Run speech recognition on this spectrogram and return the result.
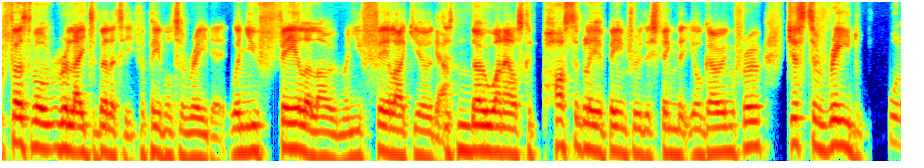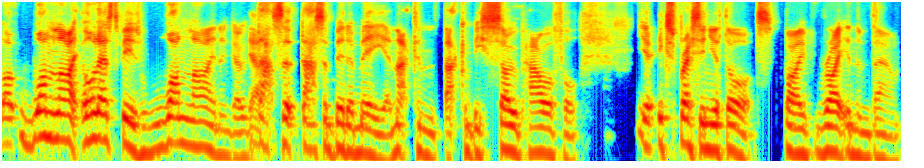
first of all relatability for people to read it. When you feel alone when you feel like you're yeah. there's no one else could possibly have been through this thing that you're going through just to read like one line all it has to be is one line and go yeah. that's a that's a bit of me and that can that can be so powerful you know, expressing your thoughts by writing them down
